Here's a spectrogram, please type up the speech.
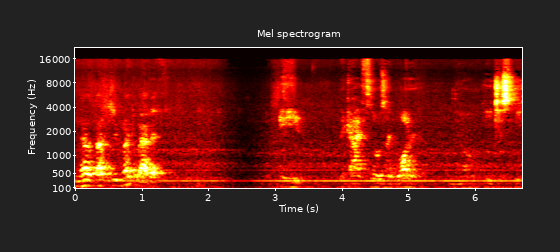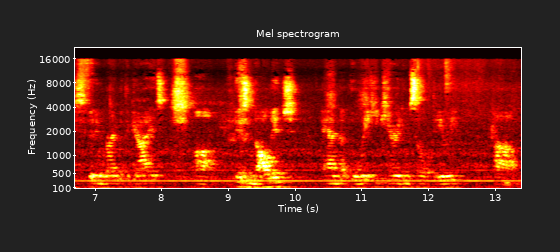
never thought too much about it. he the guy flows like water. You know, he just he's fitting right with the guys. Um, his knowledge and the, way he carried himself daily, um,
